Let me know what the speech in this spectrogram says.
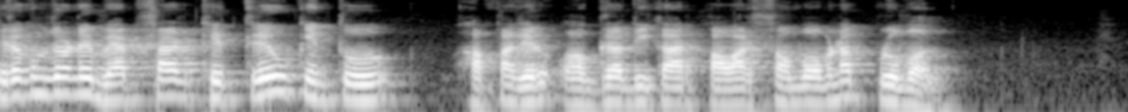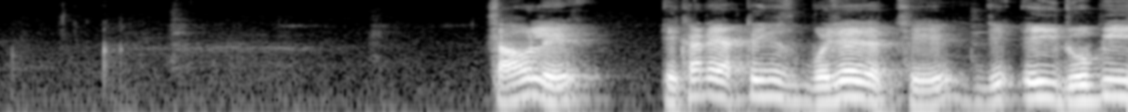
এরকম ধরনের ব্যবসার ক্ষেত্রেও কিন্তু আপনাদের অগ্রাধিকার পাওয়ার সম্ভাবনা প্রবল। তাহলে এখানে একটা জিনিস বোঝা যাচ্ছে যে এই রবি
